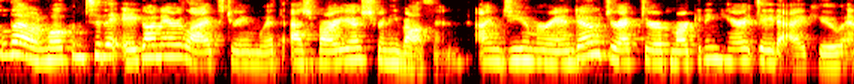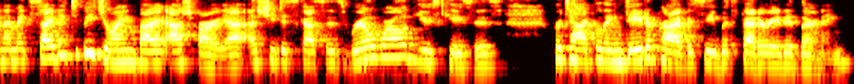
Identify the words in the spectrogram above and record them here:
Hello and welcome to the EGG On Air live stream with Aishwarya Srinivasan. I'm Gia Mirando, Director of Marketing here at Dataiku, and I'm excited to be joined by Aishwarya as she discusses real-world use cases for tackling data privacy with federated learning.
